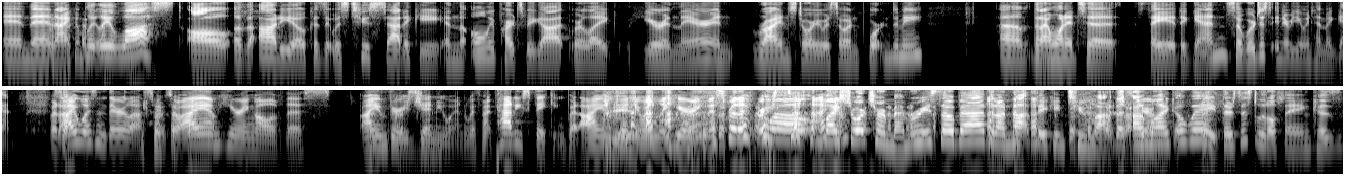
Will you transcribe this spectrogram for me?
and then I completely lost all of the audio because it was too staticky, and the only parts we got were like here and there. And Ryan's story was so important to me um, that I Mm-hmm. wanted to say it again. So we're just interviewing him again. But So- I wasn't there last time, so I am hearing all of this. I am very first time. genuine with my Patty's faking, but I am genuinely hearing this for the first Well, time. my short term memory is so bad that I'm not faking too much. That's I'm true. like, oh wait, there's this little thing because.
